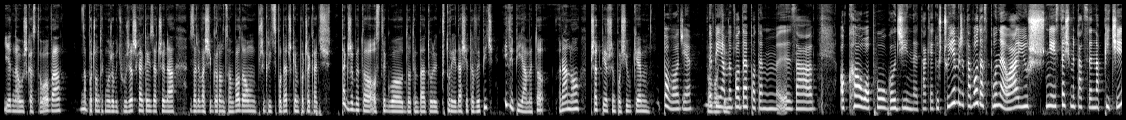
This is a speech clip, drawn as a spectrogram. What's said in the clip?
jedna łyżka stołowa, na początek może być łyżeczka, jak ktoś zaczyna, zalewa się gorącą wodą, przykryć spodeczkiem, poczekać tak, żeby to ostygło do temperatury, w której da się to wypić i wypijamy to rano przed pierwszym posiłkiem. Po wodzie. Po Wypijamy wodzie. wodę, potem y, za około pół godziny, tak jak już czujemy, że ta woda spłynęła, już nie jesteśmy tacy napici,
